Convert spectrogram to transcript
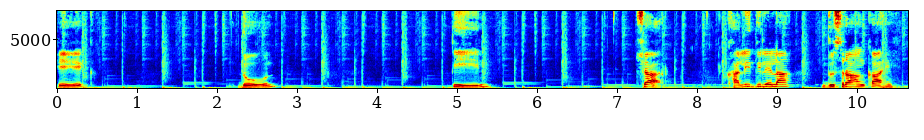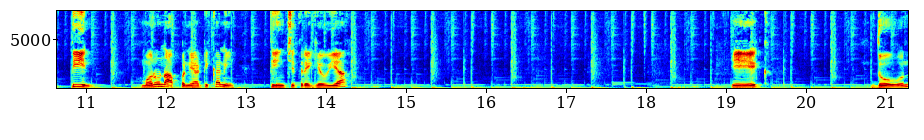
एक दोन तीन चार. खाली दिलेला दुसरा अंक आहे तीन. म्हणून आपण या ठिकाणी तीन चित्रे घेऊया. एक दोन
